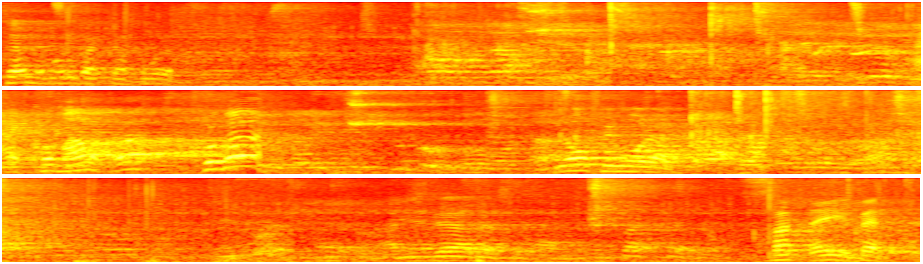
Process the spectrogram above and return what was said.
Känner både backarna på det. Nej, kom här! Kom här! Bra Primora! Han är röd alltså. Svarta är ju bättre.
